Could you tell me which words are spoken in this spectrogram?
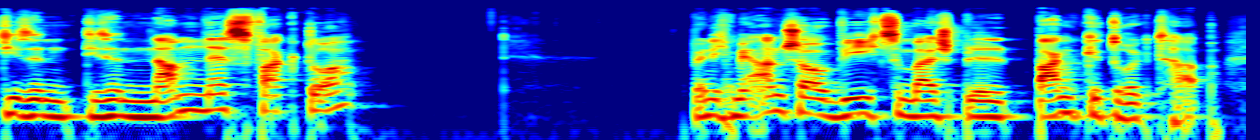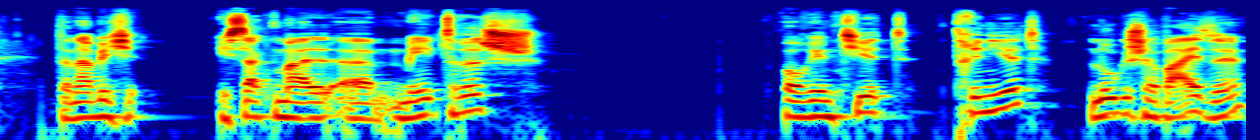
diesen, diesen Numbness-Faktor. Wenn ich mir anschaue, wie ich zum Beispiel Bank gedrückt habe, dann habe ich, ich sag mal, äh, metrisch orientiert trainiert, logischerweise.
